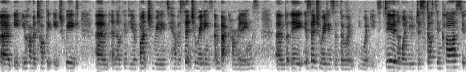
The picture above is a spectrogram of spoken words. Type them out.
um, you have a topic each week, um, and they'll give you a bunch of readings. You have essential readings and background readings. Um, but the essential readings is the one you want you to do, and the one you discuss in class. You,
